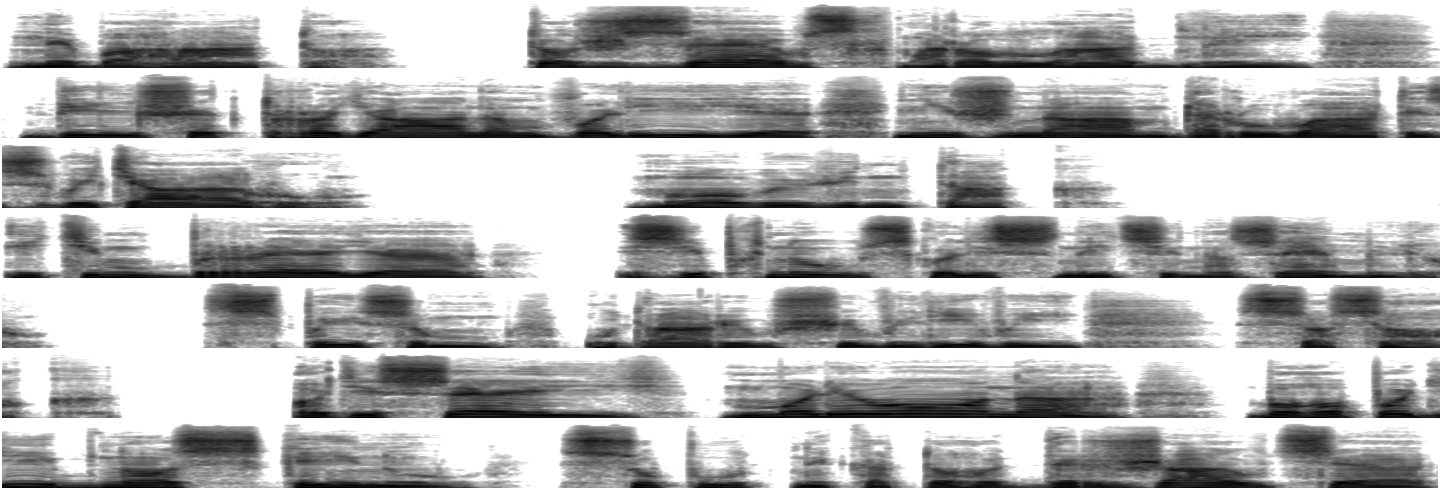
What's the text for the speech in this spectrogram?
небагато. Тож Зевс хмаровладний більше троянам воліє, ніж нам дарувати звитягу. Мовив він так, і Тімбрея зіпхнув з колісниці на землю списом ударивши в лівий сосок. Одісей Моліона богоподібного скинув супутника того державця,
